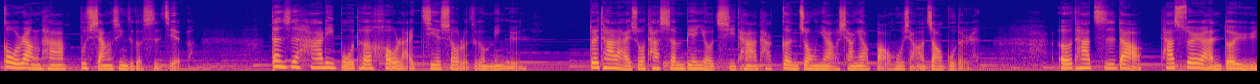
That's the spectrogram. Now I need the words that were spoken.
够让他不相信这个世界了。但是哈利波特后来接受了这个命运。对他来说，他身边有其他他更重要、想要保护、想要照顾的人，而他知道，他虽然对于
